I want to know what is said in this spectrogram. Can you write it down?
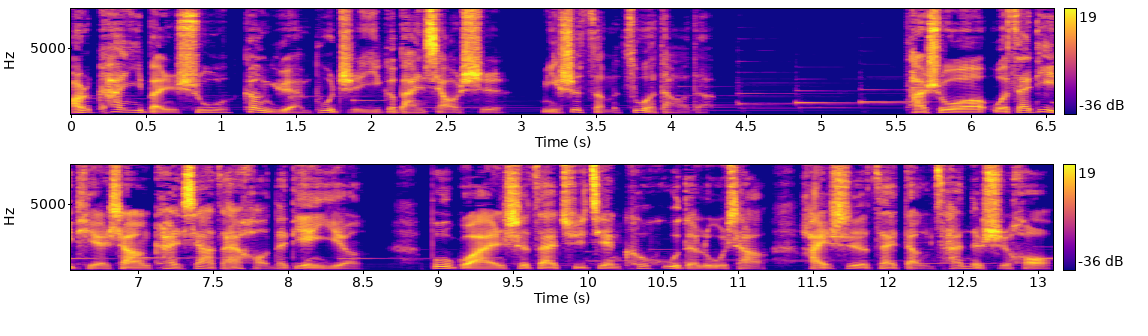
而看一本书更远不止一个半小时，你是怎么做到的？他说：“我在地铁上看下载好的电影。”不管是在去见客户的路上，还是在等餐的时候，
